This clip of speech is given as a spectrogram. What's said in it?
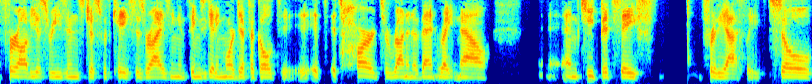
for obvious reasons, just with cases rising and things getting more difficult. It, it, it's hard to run an event right now and keep it safe for the athletes. So,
